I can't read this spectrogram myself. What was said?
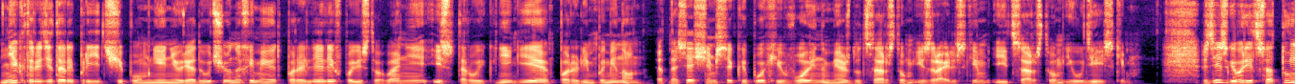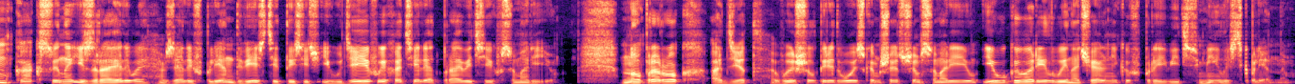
Некоторые детали притчи, по мнению ряда ученых, имеют параллели в повествовании из второй книги Паралимпоменон, относящемся к эпохе войн между царством Израильским и царством Иудейским. Здесь говорится о том, как сыны Израилевы взяли в плен 200 тысяч иудеев и хотели отправить их в Самарию. Но пророк Адет вышел перед войском, шедшим в Самарию, и уговорил военачальников проявить милость к пленным.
